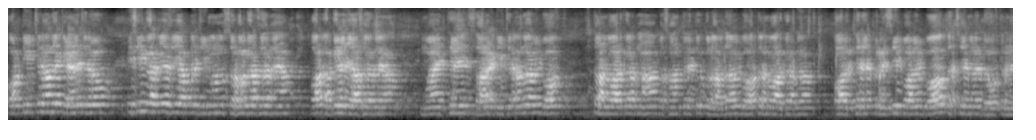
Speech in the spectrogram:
ਔਰ ਟੀਚਰਾਂ ਦੇ ਕਹਿਣੇ 'ਚ ਰਹੋ, ਇਸੇ ਕਰਕੇ ਅਸੀਂ ਆਪਣੇ ਜੀਵਨ ਨੂੰ ਸਫਲ ਕਰ ਸਕਦੇ ਹਾਂ ਔਰ ਅੱਗੇ ਲਿਜਾ ਸਕਦੇ ਹਾਂ। ਮੈਂ ਇੱਥੇ ਸਾਰੇ ਟੀਚਰਾਂ ਦਾ ਵੀ ਬਹੁਤ ਧੰਨਵਾਦ ਕਰਦਾ ਹਾਂ, ਬਸੰਤ ਰਿਤੂ ਕਲੱਬ ਦਾ ਵੀ ਬਹੁਤ ਧੰਨਵਾਦ ਕਰਦਾ ਔਰ ਇੱਥੇ ਦੇ ਪ੍ਰਿੰਸੀਪਲ ਵੀ ਬਹੁਤ ਅੱਛੇ ਮੇਰੇ ਦੋਸਤ ਨੇ,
